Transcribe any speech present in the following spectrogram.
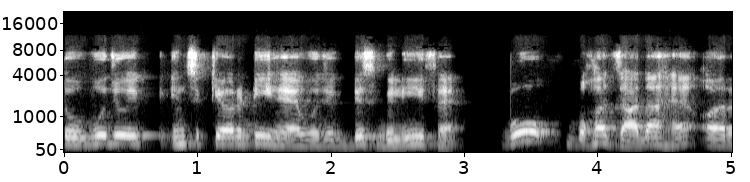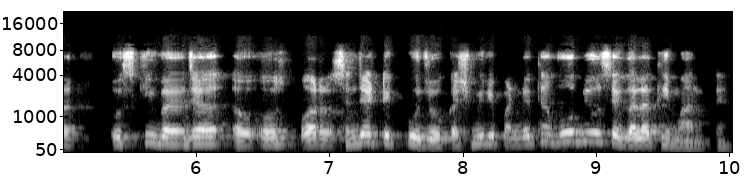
तो वो जो एक इनसिक्योरिटी है वो जो डिसबिलीफ है वो बहुत ज़्यादा है और उसकी वजह और संजय टिक्कू जो कश्मीरी पंडित हैं वो भी उसे गलत ही मानते हैं।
